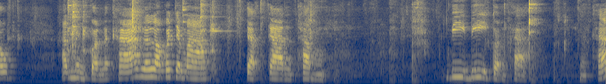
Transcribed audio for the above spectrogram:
เอาอันหนึ่งก่อนนะคะ แล้วเราก็จะมาจัดการทำบี้บี้ก่อนค่ะนะคะ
